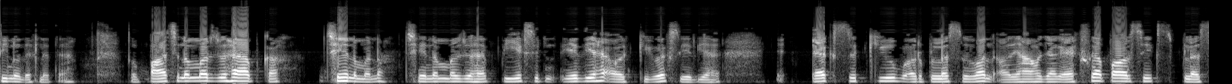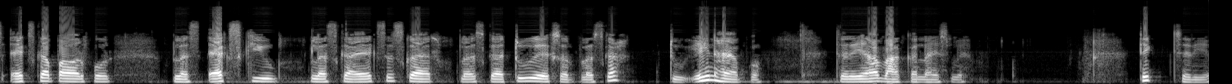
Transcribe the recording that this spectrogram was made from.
तीनों देख लेते हैं। तो पाँच नंबर जो है आपका छः नंबर ना छः नंबर जो है पी एक्स ये दिया है और क्यू एक्स ये दिया है। एक्स क्यूब और प्लस वन और यहाँ हो जाएगा एक्स का पावर सिक्स प्लस एक्स का power four plus X cube plus का एक्स स्क्वायर प्लस का टू एक्स और प्लस का टू यही ना है आपको? चलिए यहाँ भाग करना है इसमें। ठीक, चलिए।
